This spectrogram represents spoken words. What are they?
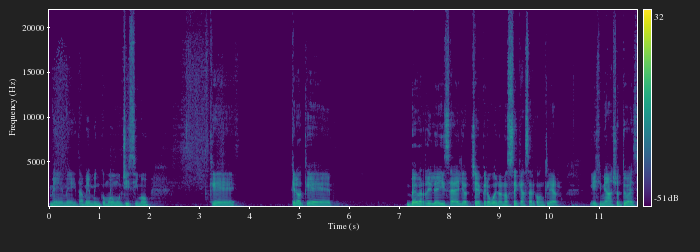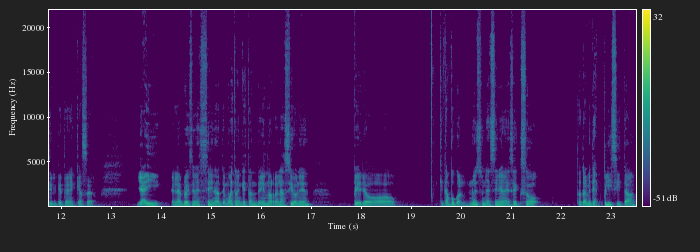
me, también me incomodó muchísimo, que creo que Beverly le dice a Elliot, che, pero bueno, no sé qué hacer con Claire. Y dije, mira, yo te voy a decir qué tenés que hacer. Y ahí, en la próxima escena, te muestran que están teniendo relaciones, pero que tampoco no es una escena de sexo totalmente explícita.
